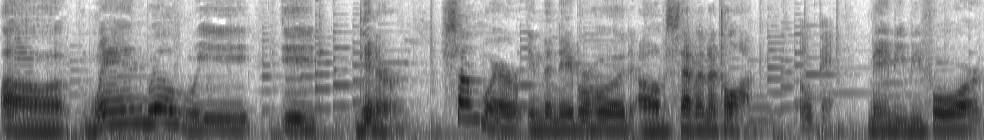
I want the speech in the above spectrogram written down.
uh, when will we eat dinner? Somewhere in the neighborhood of seven o'clock. OK。 Maybe before,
